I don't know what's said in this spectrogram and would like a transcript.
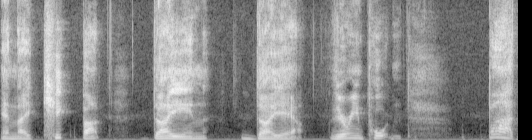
and they kick butt day in day out. Very important. But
